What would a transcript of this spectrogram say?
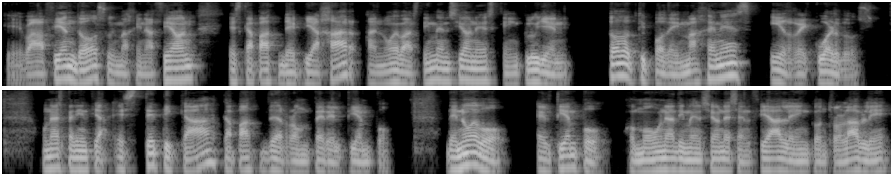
que va haciendo, su imaginación es capaz de viajar a nuevas dimensiones que incluyen todo tipo de imágenes y recuerdos. Una experiencia estética capaz de romper el tiempo. De nuevo, el tiempo como una dimensión esencial e incontrolable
